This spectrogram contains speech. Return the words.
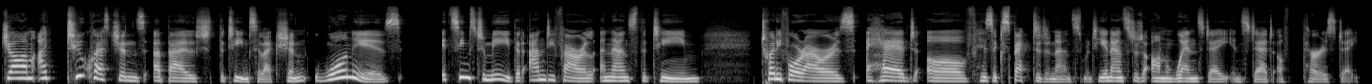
John, I have two questions about the team selection. One is, it seems to me that Andy Farrell announced the team 24 hours ahead of his expected announcement. He announced it on Wednesday instead of Thursday.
